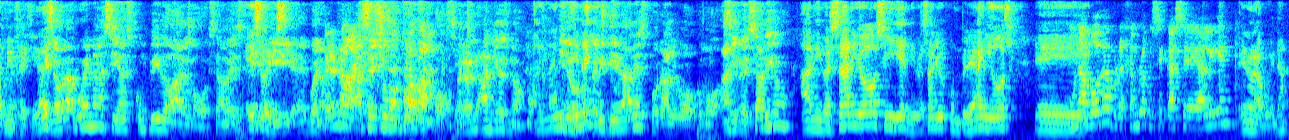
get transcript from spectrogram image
También felicidades. Enhorabuena si has cumplido algo, ¿sabes? Eso y, es. y, eh, bueno, Pero no has años. hecho un trabajo, pero en años no. En y años- luego años no. felicidades por algo como aniversario. Aniversario, sí, aniversario, cumpleaños, eh, una boda, por ejemplo, que se case alguien, enhorabuena.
